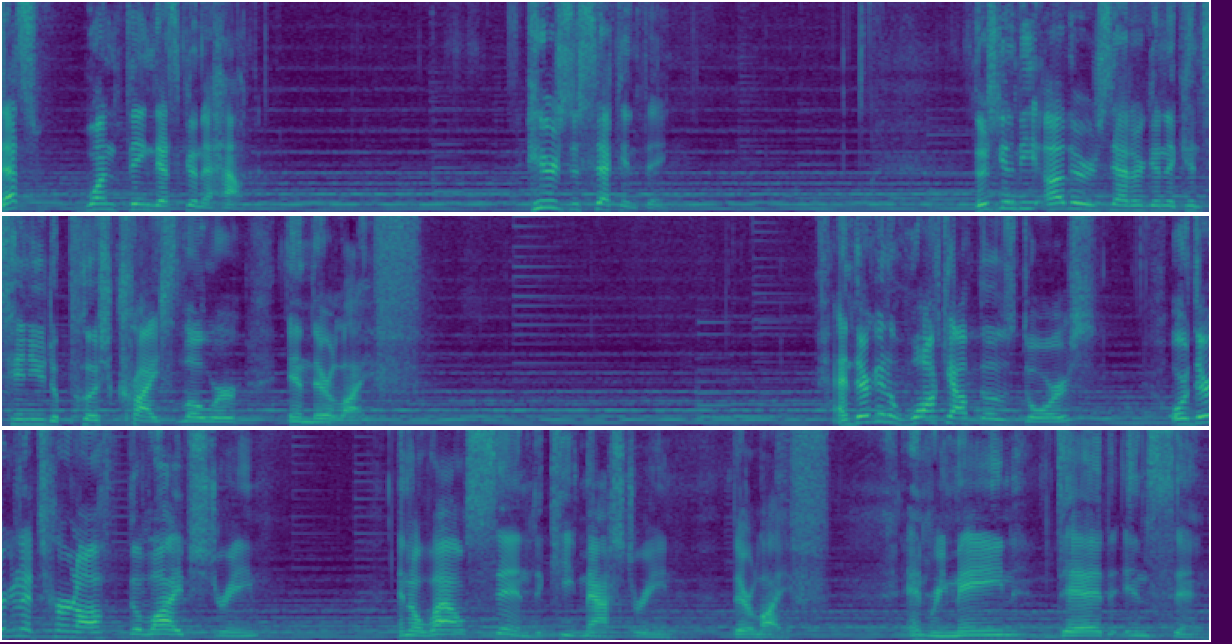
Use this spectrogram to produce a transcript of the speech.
That's one thing that's going to happen. Here's the second thing there's going to be others that are going to continue to push Christ lower in their life. And they're going to walk out those doors, or they're going to turn off the live stream and allow sin to keep mastering their life and remain dead in sin.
